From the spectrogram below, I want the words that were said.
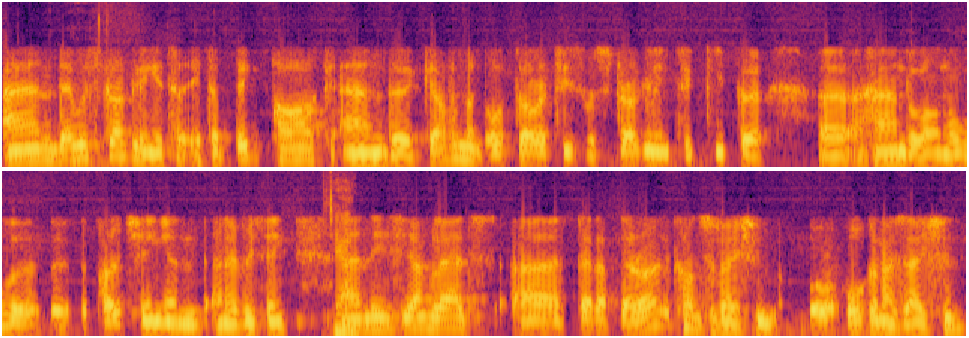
and they were struggling. It's a it's a big park, and the government authorities were struggling to keep a, a handle on all the, the, the poaching and, and everything. Yeah. And these young lads uh, set up their own conservation organization.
